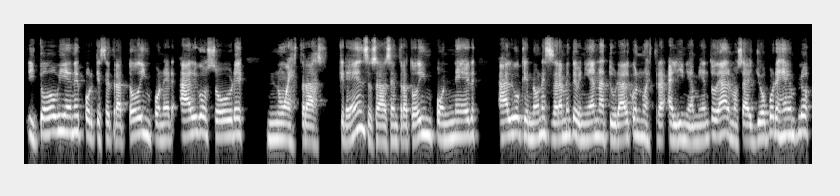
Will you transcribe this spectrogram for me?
y todo viene porque se trató de imponer algo sobre nuestras creencias, o sea, se trató de imponer algo que no necesariamente venía natural con nuestro alineamiento de alma. O sea, yo, por ejemplo,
